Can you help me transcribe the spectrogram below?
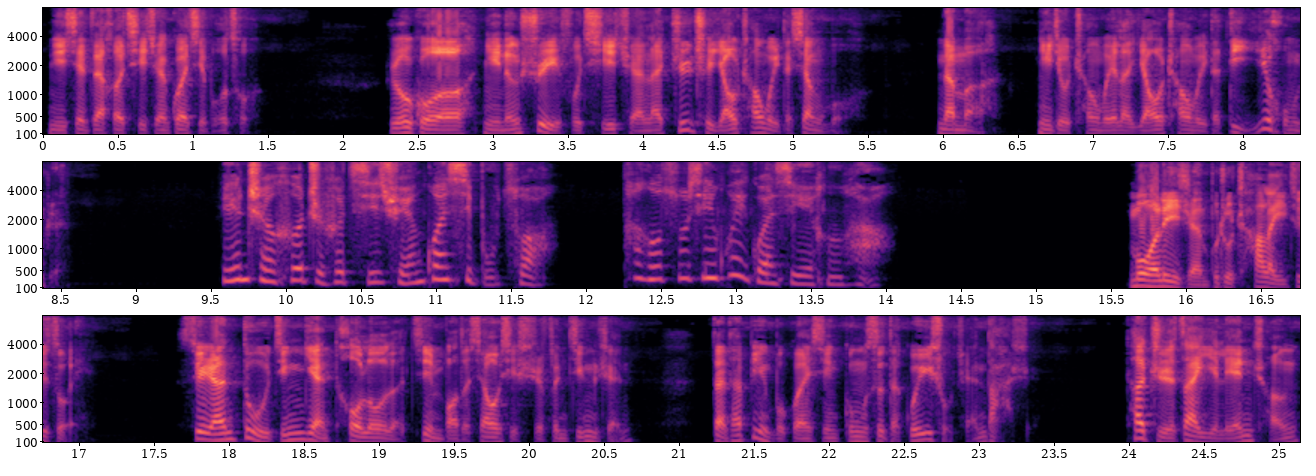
你现在和齐全关系不错，如果你能说服齐全来支持姚长伟的项目，那么你就成为了姚长伟的第一红人。”连城何止和齐全关系不错，他和苏新会关系也很好。茉莉忍不住插了一句嘴。虽然杜金燕透露了劲爆的消息十分惊人，但她并不关心公司的归属权大事，她只在意连城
